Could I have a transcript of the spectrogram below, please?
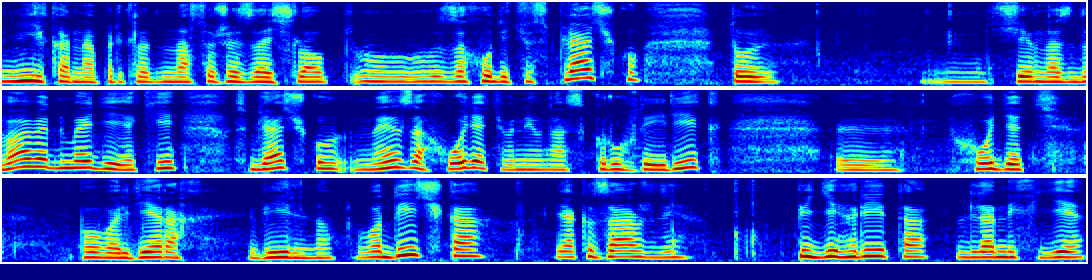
Ніка, наприклад, у нас вже зайшла, заходить у сплячку, то ще в нас два ведмеді, які в сплячку не заходять. Вони у нас круглий рік е, ходять по вольєрах вільно. Водичка, як завжди, підігріта для них є.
